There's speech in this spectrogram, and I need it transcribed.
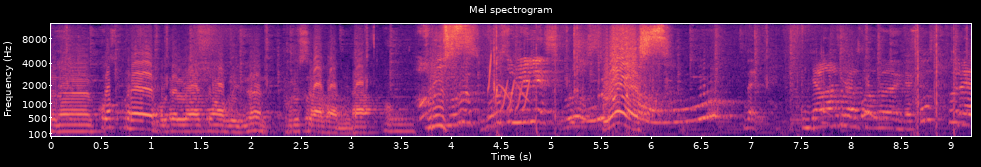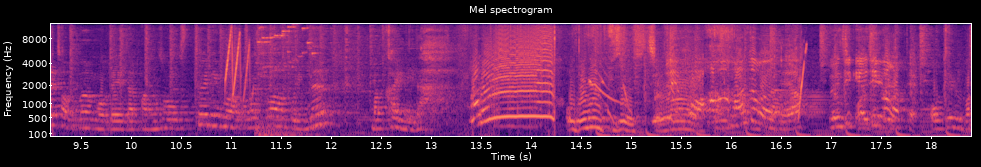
저는 코스프레 모델로 활동하고 있는 브루스라고 합니다. 브루스. 브루스 윌리스! 브루스! 브루스. 네, 안녕하세요. 저는 이제 코스프레 전문 모델이자 방송 스트리머로 활동하고 있는 마카입니다. 오, 너무 예쁘세요, 진짜. 어, 한번 만져봐도 돼요? 왠지 깨질 것 같아. 어디를 봐?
